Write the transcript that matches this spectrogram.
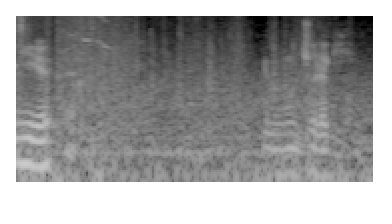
Nak pergi ke? Dia muncul lagi.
